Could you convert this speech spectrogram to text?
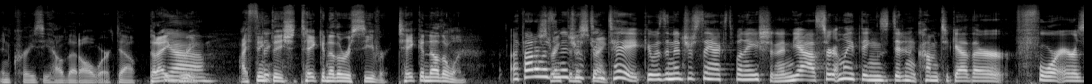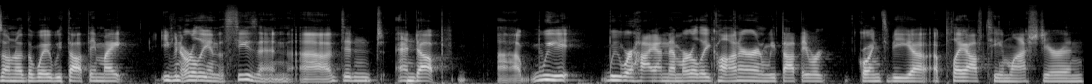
and crazy how that all worked out. But I yeah. agree. I think they, they should take another receiver. Take another one. I thought it was strength an interesting take. It was an interesting explanation. And yeah, certainly things didn't come together for Arizona the way we thought they might even early in the season. Uh, didn't end up uh, we we were high on them early, Conor, and we thought they were going to be a, a, playoff team last year, and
